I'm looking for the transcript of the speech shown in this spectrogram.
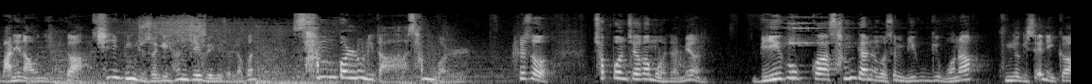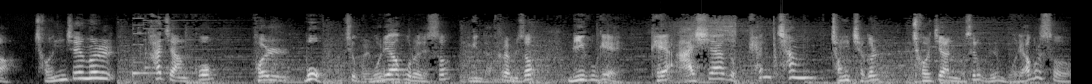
많이 나온 얘기가 시진핑 주석의 현재 외교 전략은 3벌론이다. 3벌. 그래서 첫 번째가 뭐냐면 미국과 상대하는 것은 미국이 워낙 국력이 세니까 전쟁을 하지 않고 벌모, 즉 모략으로 해서 이긴다. 그러면서 미국의 대아시아급 편창 정책을 저지하는 것을 우리는 모략으로서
